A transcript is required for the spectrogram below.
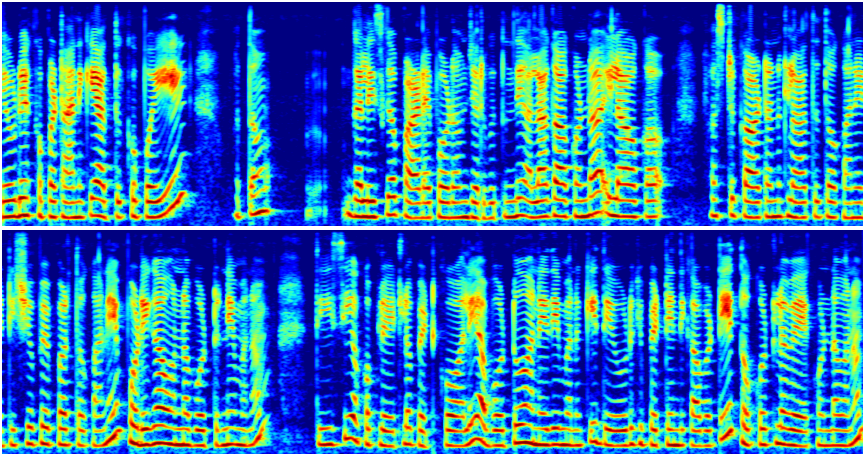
దేవుడి యొక్క పటానికి అతుక్కుపోయి మొత్తం గలీజ్గా పాడైపోవడం జరుగుతుంది. అలా కాకుండా ఇలా ఒక ఫస్ట్ కాటన్ క్లాత్తో కానీ టిష్యూ పేపర్తో కానీ పొడిగా ఉన్న బొట్టుని మనం తీసి ఒక ప్లేట్లో పెట్టుకోవాలి. ఆ బొట్టు అనేది మనకి దేవుడికి పెట్టింది కాబట్టి తొక్కట్లో వేయకుండా మనం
